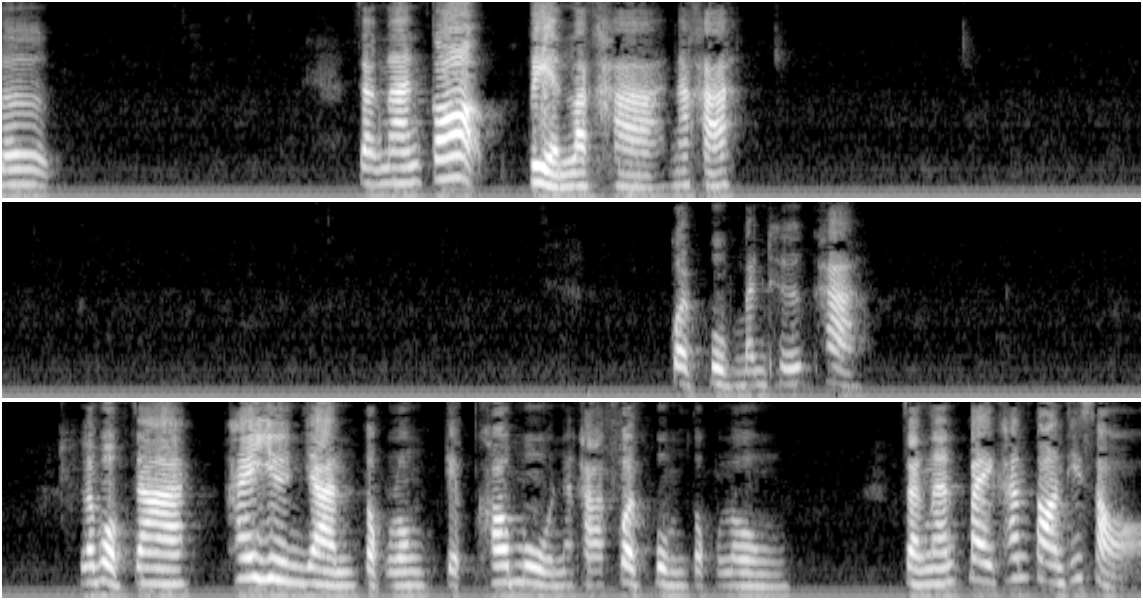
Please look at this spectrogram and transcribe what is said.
เลิก จากนั้นก็เปลี่ยนราคานะคะ กดปุ่มบันทึกค่ะ ระบบจะ ให้ยืนยันตกลงเก็บข้อมูลนะคะ กดปุ่มตกลง จากนั้นไปขั้นตอนที่สอง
